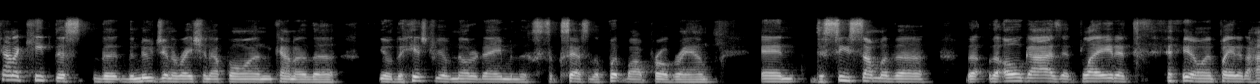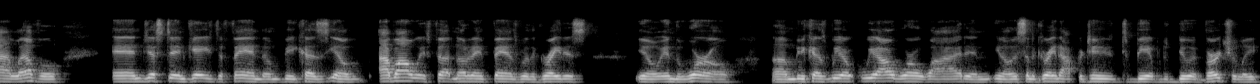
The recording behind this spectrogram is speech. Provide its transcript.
kind of keep this the the new generation up on kind of the you know the history of Notre Dame and the success of the football program, and to see some of the the, the old guys that played at you know and played at a high level, and just to engage the fandom because you know I've always felt Notre Dame fans were the greatest you know in the world um, because we are we are worldwide, and you know it's a great opportunity to be able to do it virtually.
